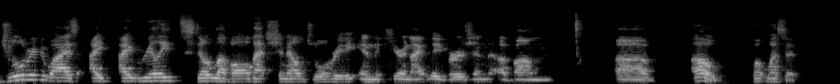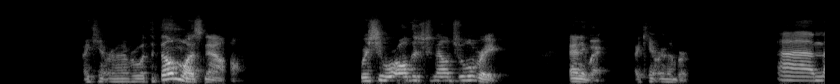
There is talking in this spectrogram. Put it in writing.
jewelry wise, I, I really still love all that Chanel jewelry in the Keira Knightley version of, um, uh, oh, what was it? I can't remember what the film was now, where she wore all the Chanel jewelry. Anyway, I can't remember. Um,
